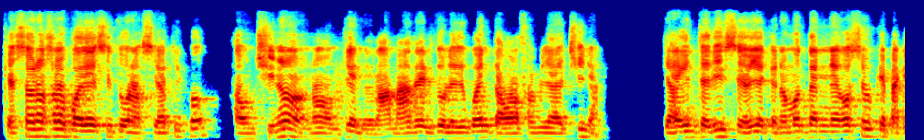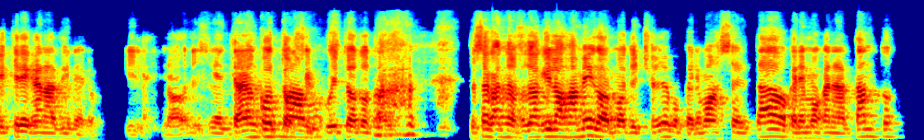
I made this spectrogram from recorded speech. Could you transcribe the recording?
Que eso no se lo puede decir tú a un asiático, a un chino, no, entiendo. La madre tú le cuenta o a la familia de China que alguien te dice, oye, que no montes negocio, que para qué quieres ganar dinero. Y no, entrar en cortocircuito total. Entonces, cuando nosotros aquí los amigos hemos dicho, oye, pues queremos acertar o queremos ganar tanto,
